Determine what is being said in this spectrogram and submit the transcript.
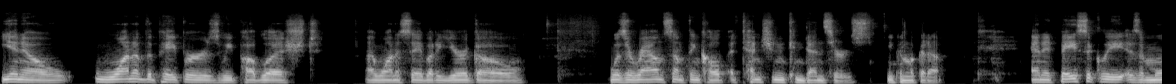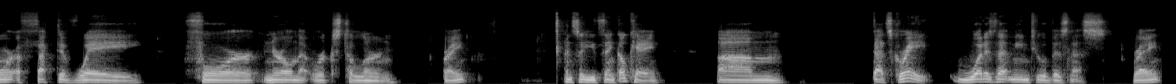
you know, one of the papers we published I want to say about a year ago, was around something called attention condensers. You can look it up. And it basically is a more effective way for neural networks to learn, right? And so you think, okay, um, that's great. What does that mean to a business, right?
